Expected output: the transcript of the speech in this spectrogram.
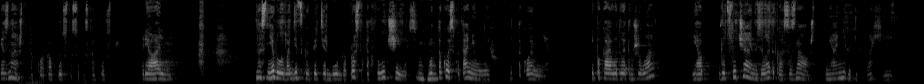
Я знаю, что такое капуста, сука, с капустой. Реально. У нас не было бандитского Петербурга, просто так получилось. Мгм. Вот такое испытание у них, вот такое мне. И пока я вот в этом жила, я вот случайно взяла такая осознала, что не они какие-то плохие,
